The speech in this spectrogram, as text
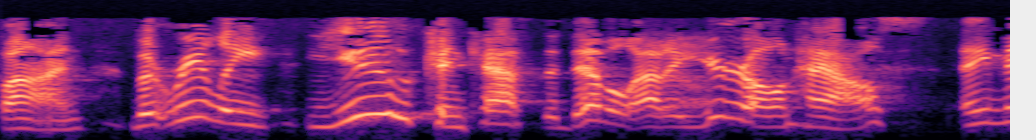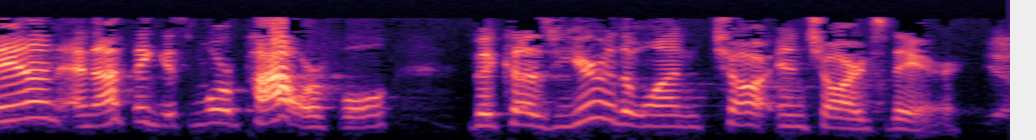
fine. But really, you can cast the devil out of your own house. Amen. And I think it's more powerful because you're the one char- in charge there. Yeah.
